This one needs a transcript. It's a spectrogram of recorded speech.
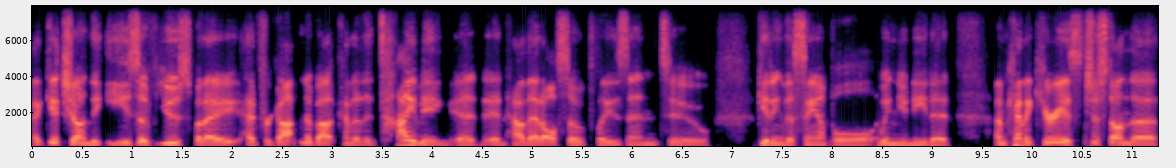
I get you on the ease of use, but I had forgotten about kind of the timing and, and how that also plays into getting the sample when you need it. I'm kind of curious just on the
